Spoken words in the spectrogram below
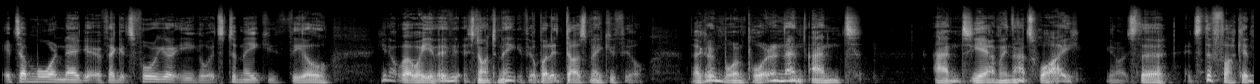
it's a more negative thing. It's for your ego. It's to make you feel, you know, well, well, it's not to make you feel, but it does make you feel bigger and more important. And and and yeah, I mean that's why you know it's the it's the fucking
